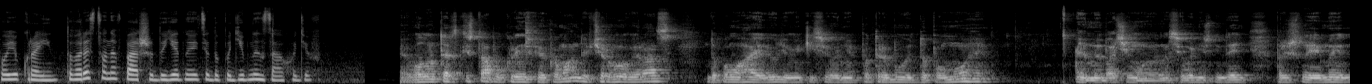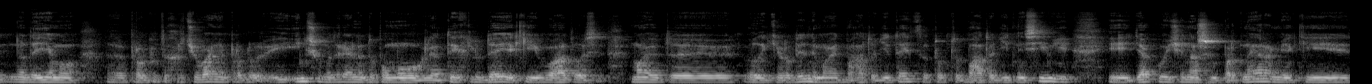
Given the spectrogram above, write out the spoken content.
for Ukraine. Товариство не вперше доєднується до подібних заходів. Волонтерський штаб української команди в черговий раз допомагає людям, які сьогодні потребують допомоги. Ми бачимо на сьогоднішній день прийшли. Ми надаємо е, продукти харчування, і іншу матеріальну допомогу для тих людей, які багато мають е, великі родини, мають багато дітей, це тобто багатодітні сім'ї. І дякуючи нашим партнерам, які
